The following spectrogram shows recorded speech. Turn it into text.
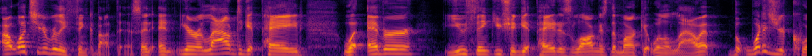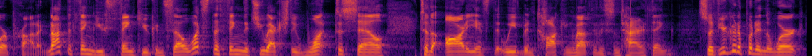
I want you to really think about this. And, and you're allowed to get paid whatever you think you should get paid as long as the market will allow it. But what is your core product? Not the thing you think you can sell. What's the thing that you actually want to sell to the audience that we've been talking about through this entire thing? So if you're going to put in the work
